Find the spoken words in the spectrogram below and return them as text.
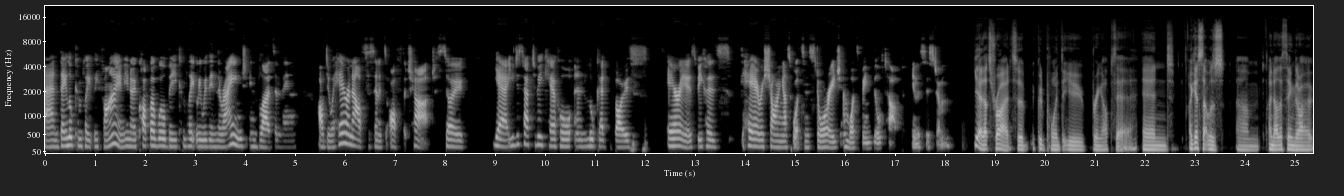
and they look completely fine. You know, copper will be completely within the range in bloods, and then I'll do a hair analysis and it's off the chart. So, yeah, you just have to be careful and look at both areas because hair is showing us what's in storage and what's been built up in the system. Yeah, that's right. It's a good point that you bring up there. And I guess that was um, another thing that I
